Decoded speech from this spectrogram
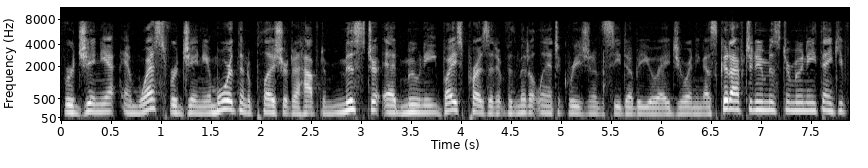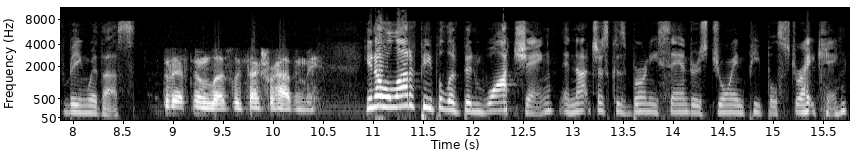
Virginia, and West Virginia. More than a pleasure to have Mr. Ed Mooney, Vice President for the Mid Atlantic region of the CWA, joining us. Good afternoon, Mr. Mooney. Thank you for being with us. Good afternoon, Leslie. Thanks for having me. You know, a lot of people have been watching, and not just because Bernie Sanders joined people striking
